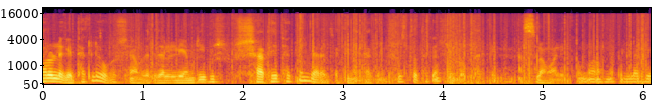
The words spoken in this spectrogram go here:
ভালো লেগে থাকলে অবশ্যই আমাদের যারা লিএম টিভির সাথেই থাকেন যারা চাকরি থাকেন সুস্থ থাকেন, সুন্দর থাকেন। আসসালামু আলাইকুম রহমতুল্লাহি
